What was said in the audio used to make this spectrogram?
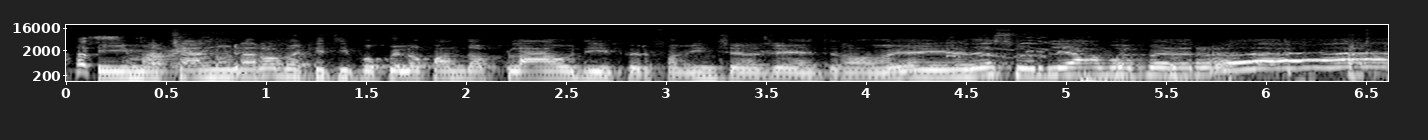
sì ma c'hanno una roba che tipo quello quando applaudi per far vincere la gente no? e adesso urliamo per!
